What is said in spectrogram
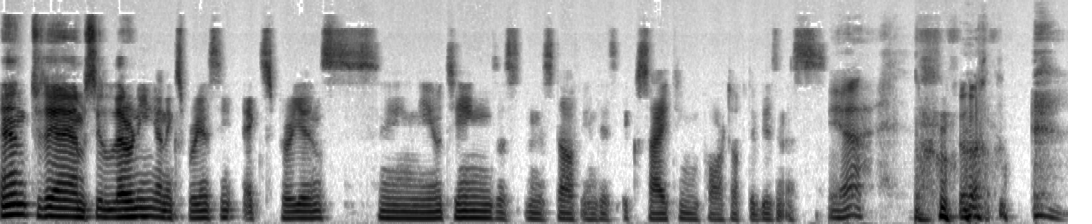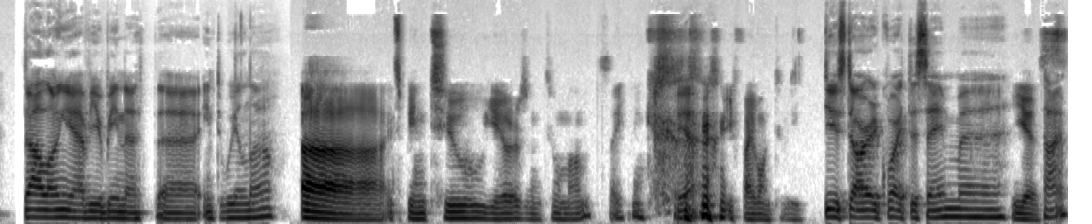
And today I am still learning and experiencing experiencing new things and stuff in this exciting part of the business. Yeah. so how long have you been at uh, Interwheel now? Uh, it's been two years and two months, I think. Yeah. if I want to be. You started quite the same uh, yes. time.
